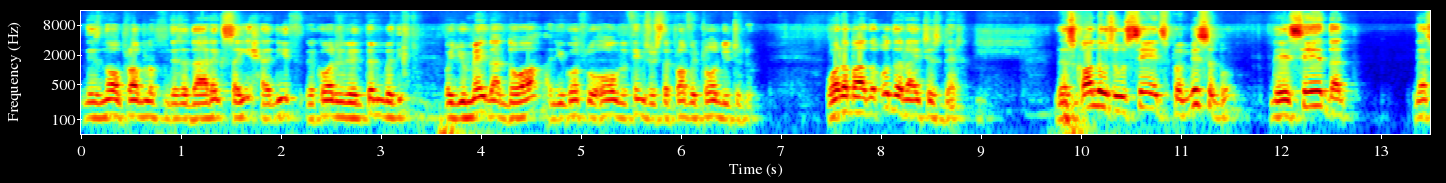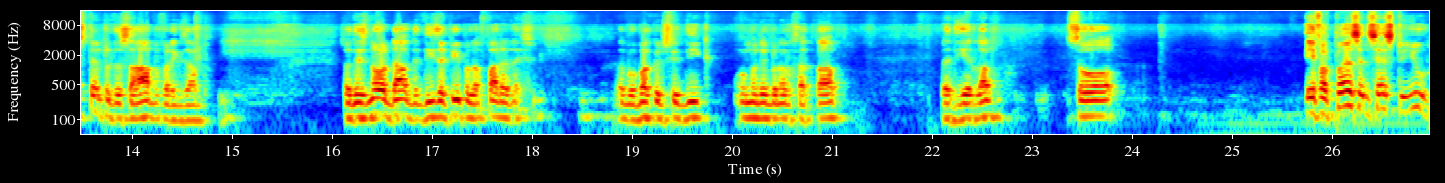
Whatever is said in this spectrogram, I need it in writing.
there's no problem. There's a direct Sahih hadith recorded in Tirmidhi. But you make that dua and you go through all the things which the Prophet told you to do. What about the other righteous dead? The scholars who say it's permissible, they say that, let's turn to the Sahaba for example. So there's no doubt that these are people of paradise. Abu Bakr Siddiq, Umar ibn al-Khattab, radiallahu. So if a person says to you,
